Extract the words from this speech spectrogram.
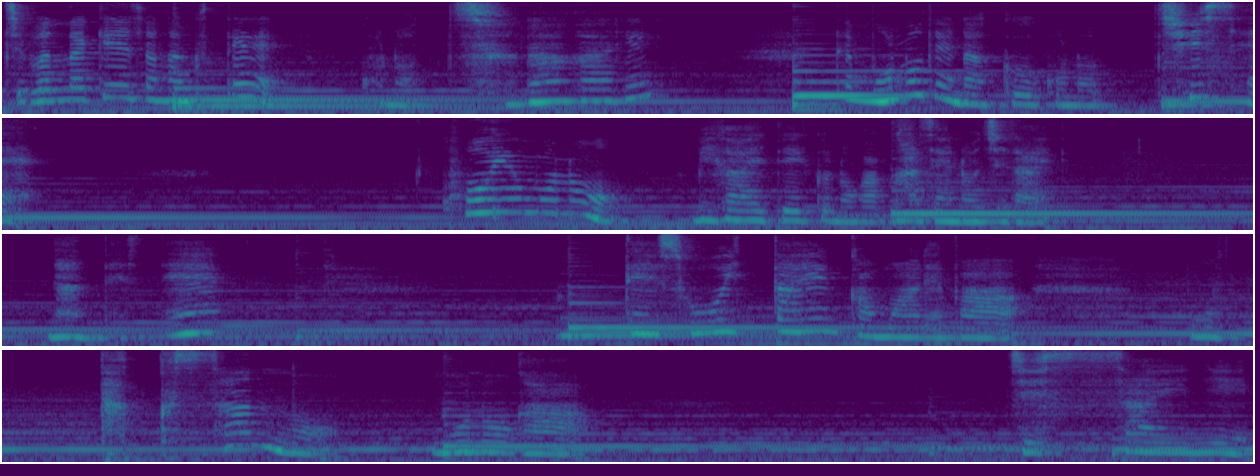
自分だけじゃなくてつながり？でものでなくこの知性。こういうものを磨いていくのが風の時代。なんですね。でそういった変化もあればもうたくさんのものが実際に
